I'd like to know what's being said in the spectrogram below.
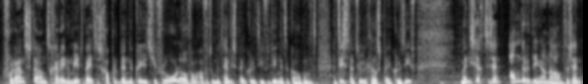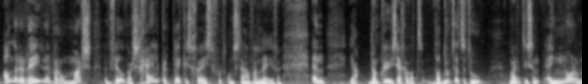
vooraanstaand gerenommeerd wetenschapper bent... dan kun je het je veroorloven om af en toe met hele speculatieve dingen te komen. Want het is natuurlijk heel speculatief. Maar die zegt, er zijn andere dingen aan de hand. Er zijn andere redenen waarom Mars een veel waarschijnlijker plek is geweest... voor het ontstaan van leven. En ja, dan kun je zeggen, wat, wat doet dat ertoe? Maar het is een enorm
